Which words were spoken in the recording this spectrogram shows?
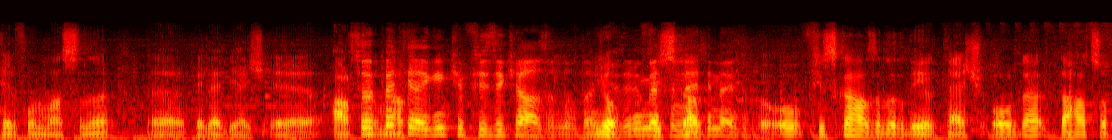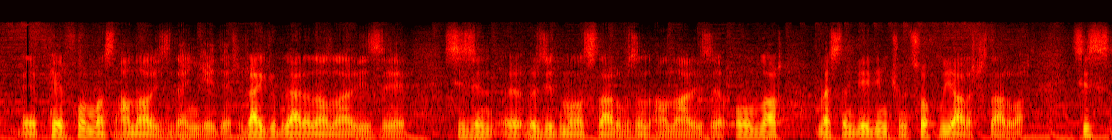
performansını e, belə deyək e, artırmaq. Söhbət yəqin ki, fiziki hazırlıqdan Yox, gedir. Ümumiyyətlə nə deməkdir? o fiziki hazırlıq deyil tək. Orada daha çox e, performans analizidən gedir. Rəqiblərin analizi, sizin e, öz idmançılarınızın analizi. Onlar məsələn dediyim kimi çoxlu yarışlar var. Siz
